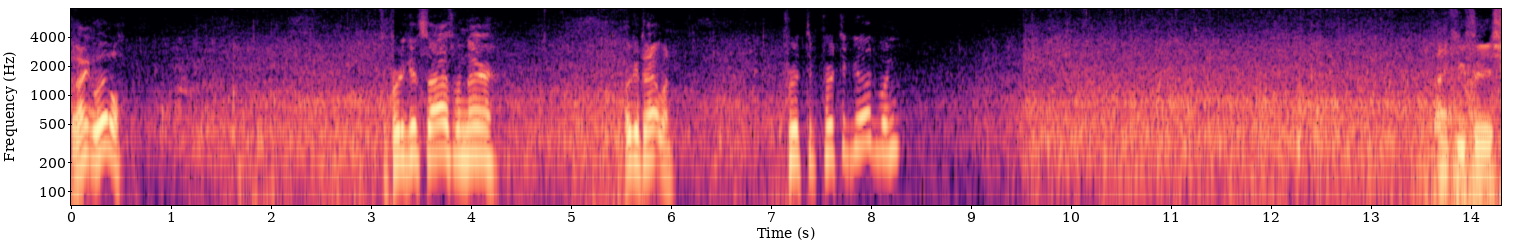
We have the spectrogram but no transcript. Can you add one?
it ain't little. It's a pretty good size one there. Look at that one. Pretty, pretty good one. Thank you, fish.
